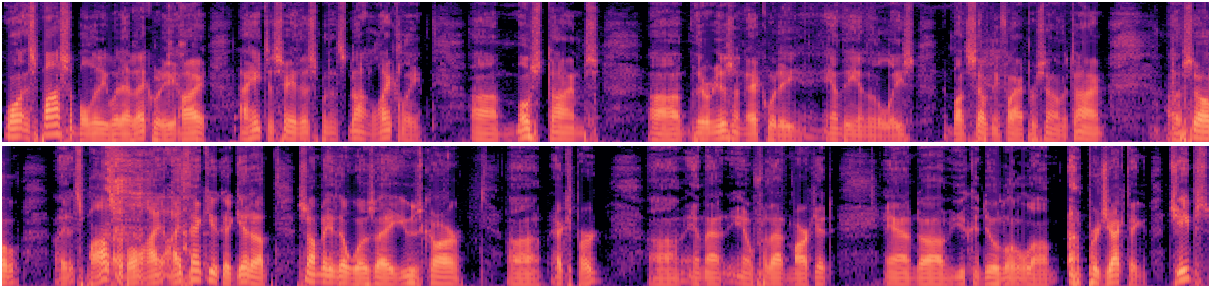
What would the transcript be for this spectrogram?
Well, it's possible that he would have equity. I, I hate to say this, but it's not likely. Um, most times, uh, there isn't equity in the end of the lease, about 75% of the time. Uh, so uh, it's possible. I, I think you could get a somebody that was a used car uh, expert uh, in that you know for that market, and uh, you can do a little um, projecting. Jeeps,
